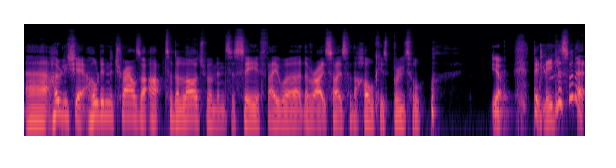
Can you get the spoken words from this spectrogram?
uh, holy shit! Holding the trouser up to the large woman to see if they were the right size for the Hulk is brutal. Yep. bit needless, wasn't it?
